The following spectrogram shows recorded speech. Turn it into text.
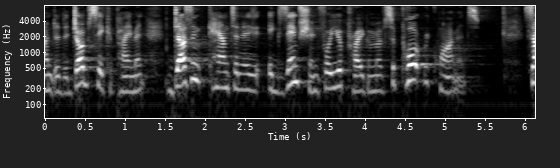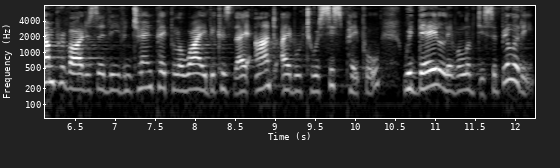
under the job seeker payment doesn't count an exemption for your program of support requirements. Some providers have even turned people away because they aren't able to assist people with their level of disability.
